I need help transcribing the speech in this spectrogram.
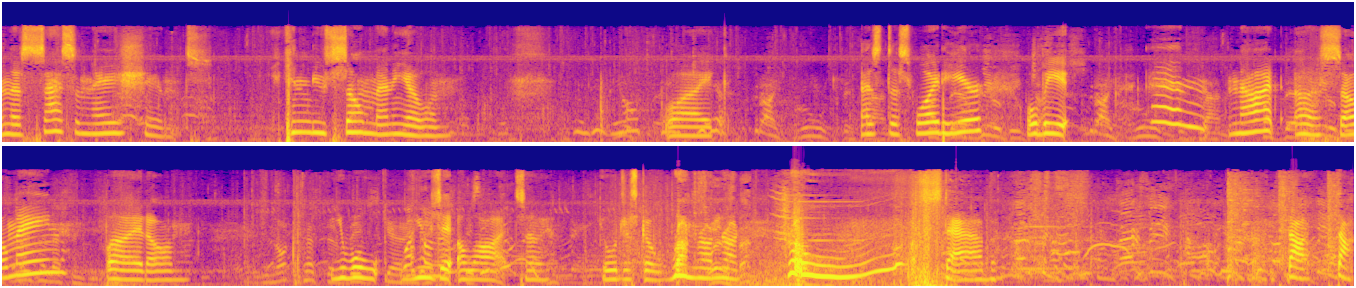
And assassinations. You can do so many of them. Like as this displayed here will be eh, not uh, so main, but um, you will use it a lot. So you'll just go run, run, run, go, stab, die, die,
